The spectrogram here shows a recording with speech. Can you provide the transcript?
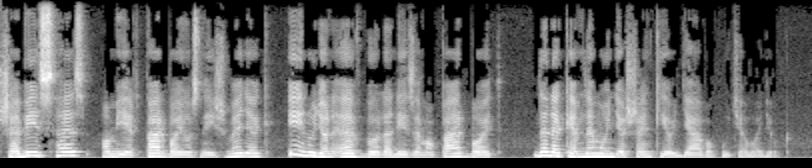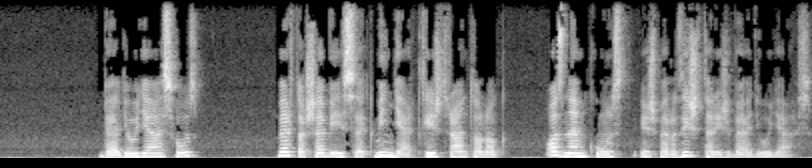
Sebészhez, amiért párbajozni is megyek, én ugyan elvből lenézem a párbajt, de nekem nem mondja senki, hogy gyáva kutya vagyok. Belgyógyászhoz, mert a sebészek mindjárt kést rántanak, az nem kunst, és mert az Isten is belgyógyász.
